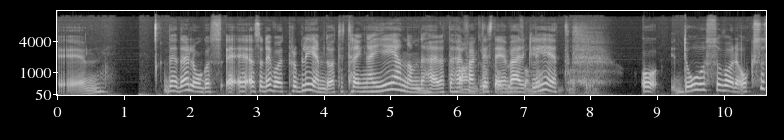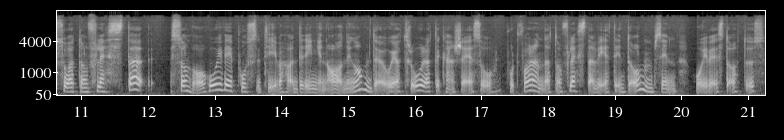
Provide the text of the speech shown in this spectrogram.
eh, det där låg oss, eh, eh, alltså det var ett problem då, att tränga igenom mm. det här, att det här Andra faktiskt är verklighet. Och då så var det också så att de flesta som var HIV-positiva hade ingen aning om det och jag tror att det kanske är så fortfarande att de flesta vet inte om sin HIV-status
